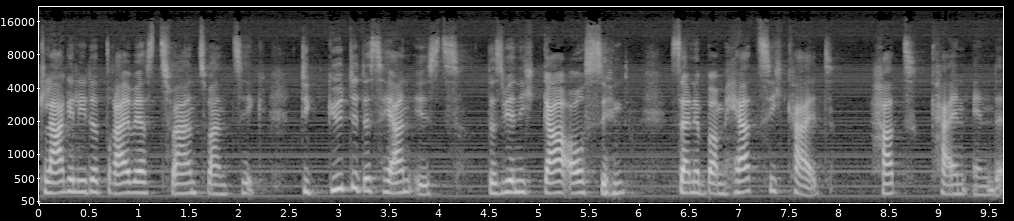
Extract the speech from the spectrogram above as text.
Klagelieder 3, Vers 22. Die Güte des Herrn ist, dass wir nicht gar aus sind. Seine Barmherzigkeit hat kein Ende.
